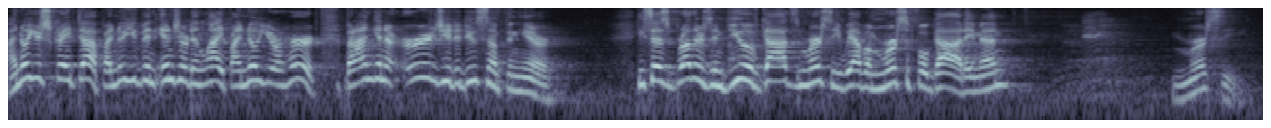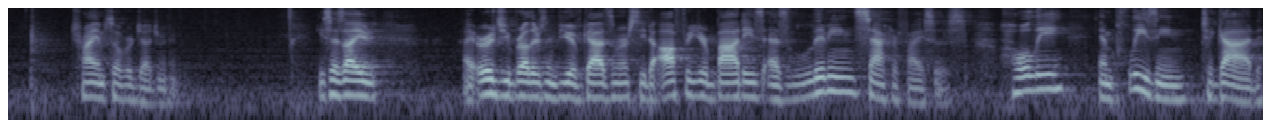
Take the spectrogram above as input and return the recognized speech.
I know you're scraped up. I know you've been injured in life. I know you're hurt. But I'm going to urge you to do something here. He says, Brothers, in view of God's mercy, we have a merciful God. Amen? Amen. Mercy triumphs over judgment. He says, I, I urge you, brothers, in view of God's mercy, to offer your bodies as living sacrifices, holy and pleasing to God.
